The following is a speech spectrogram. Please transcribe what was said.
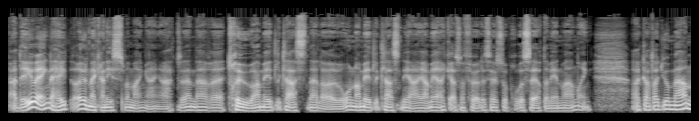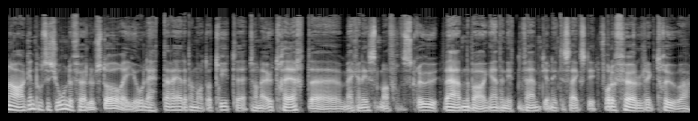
Ja, det er jo egentlig helt, det er jo en mekanisme mange ganger. at Den der uh, trua middelklassen, eller under middelklassen i, i Amerika, som føler seg så provosert av innvandring. Det er klart at Jo mer nagen posisjon du føler du står i, jo lettere er det på en måte å ty til sånne outrerte uh, mekanismer for å skru verden tilbake igjen til 1950 og 1960, for du føler deg trua.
